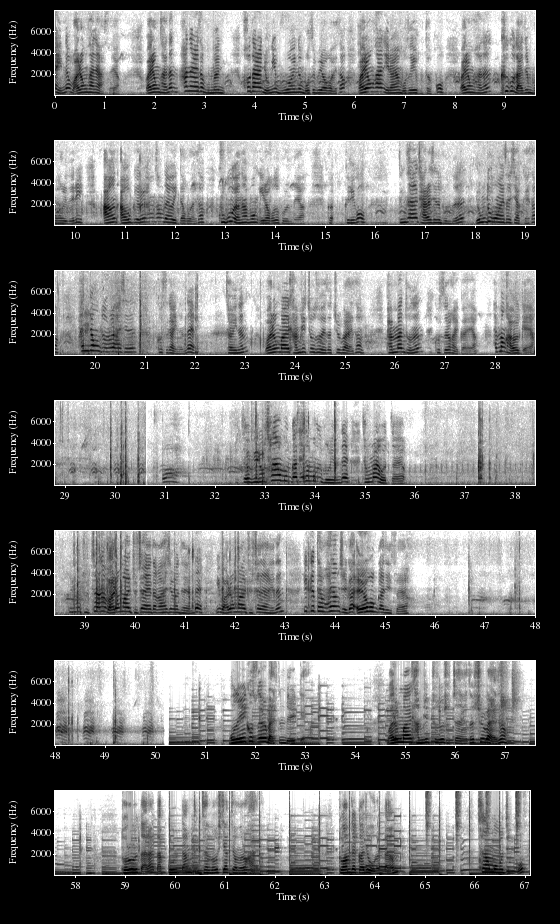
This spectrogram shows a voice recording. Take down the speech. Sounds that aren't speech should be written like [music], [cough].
부천에 있는 와룡산에 왔어요. 와룡산은 하늘에서 보면 커다란 용이 누워있는 모습이라고 해서 와룡산이라는 모습이 붙었고 와룡산은 크고 낮은 봉우리들이 99개로 형성되어 있다고 해서 구구연화봉이라고도 부른대요. 그, 그리고 등산을 잘하시는 분들은 용두공에서 시작해서 한정주를 하시는 코스가 있는데 저희는 와룡마을 감시초소에서 출발해서 밤만 도는 코스로 갈 거예요. 한번 가볼게요. 와, 저 위로 천안봉과 세산봉이 보이는데 정말 멋져요. 그리고 주차는 와룡마을 주차장에다가 하시면 되는데 이 와룡마을 주차장에는 깨끗한 화장실과 에어컨까지 있어요. 오늘 이 코스를 말씀드릴게요. 와룡마을 감식초소 주차장에서 출발해서 도로를 따라 납골당 등산로 시작점으로 가요. 도암제까지 오른 다음 천왕봉을 찍고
